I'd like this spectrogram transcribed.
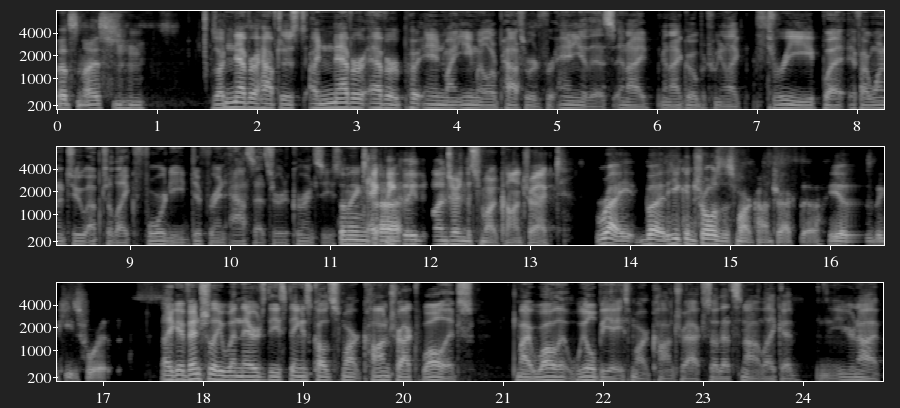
that's nice Mm-hmm. So I never have to. I never ever put in my email or password for any of this, and I and I go between like three, but if I wanted to, up to like forty different assets or currencies. something uh, Technically, the funds are in the smart contract. right but he controls the smart contract though he has the keys for it Like eventually, when there's these things called smart contract wallets, my wallet will be a smart contract. So that's not like a you're not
